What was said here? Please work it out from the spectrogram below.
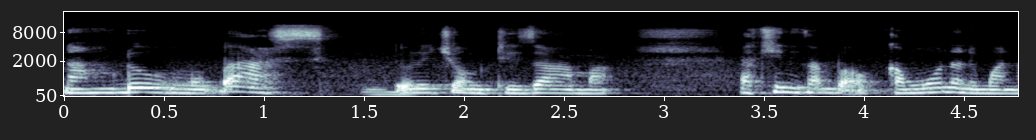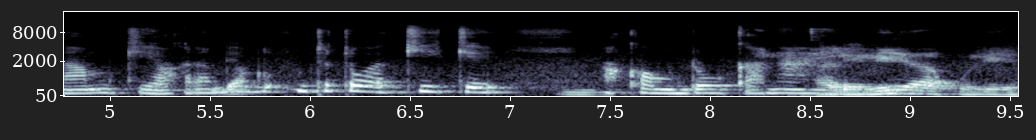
na mdomo basi ndio mm. nilichomtizama lakini kamuona ni mwanamke akanambia mtoto wa kike mm. akaondoka naye. Alilia akulia?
